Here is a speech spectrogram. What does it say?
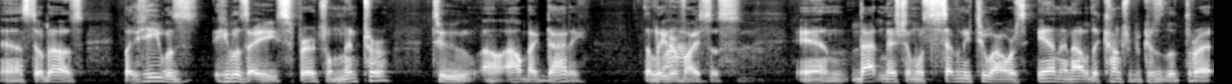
uh, still does. But he was he was a spiritual mentor to uh, Al Baghdadi, the leader of ISIS, and that mission was 72 hours in and out of the country because of the threat.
